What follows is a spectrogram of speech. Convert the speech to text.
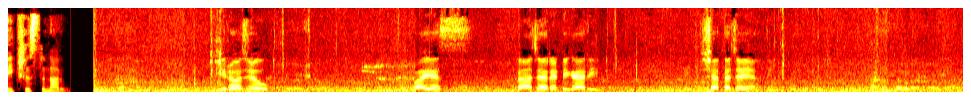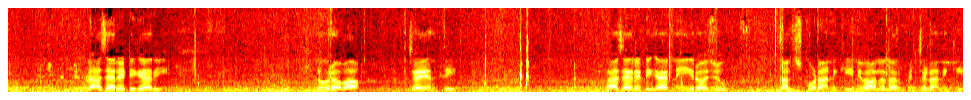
వీక్షిస్తున్నారు. ఈరోజు వైఎస్ రాజారెడ్డి గారి శత జయంతి. రాజారెడ్డి గారి నూరవ జయంతి. రాజారెడ్డి గారిని ఈరోజు తలుచుకోవడానికి నివాళులు అర్పించడానికి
